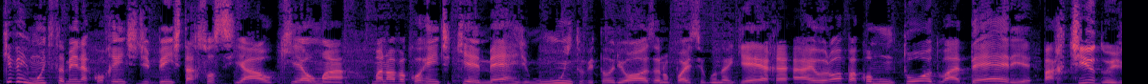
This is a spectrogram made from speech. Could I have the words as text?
que vem muito também na corrente de bem-estar social, que é uma, uma nova corrente que emerge muito vitoriosa no pós-segunda guerra. A Europa como um todo adere, partidos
